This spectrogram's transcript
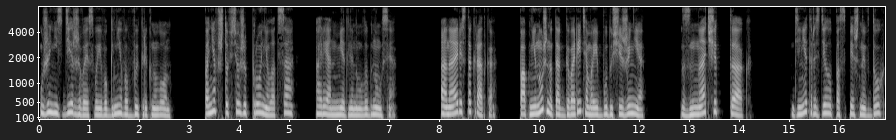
Уже не сдерживая своего гнева, выкрикнул он. Поняв, что все же пронял отца, Ариан медленно улыбнулся. «Она аристократка. Пап, не нужно так говорить о моей будущей жене». «Значит так». Динетра сделал поспешный вдох,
